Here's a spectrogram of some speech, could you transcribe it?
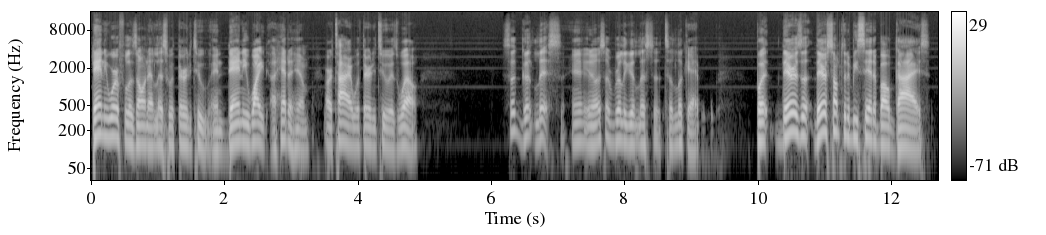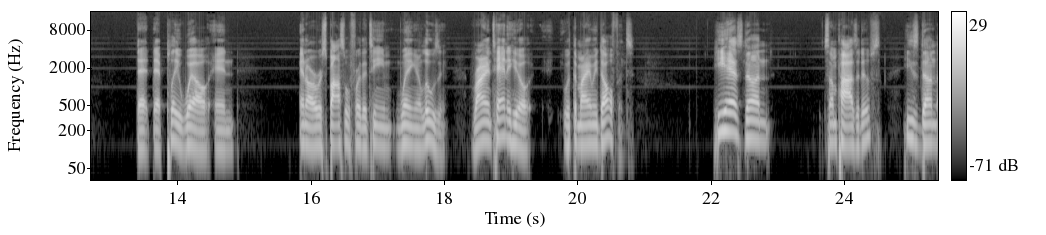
Danny Wuerffel is on that list with 32, and Danny White ahead of him are tied with 32 as well. It's a good list. You know, it's a really good list to, to look at. But there's a there's something to be said about guys that that play well and and are responsible for the team winning and losing. Ryan Tannehill with the Miami Dolphins. He has done some positives, he's done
